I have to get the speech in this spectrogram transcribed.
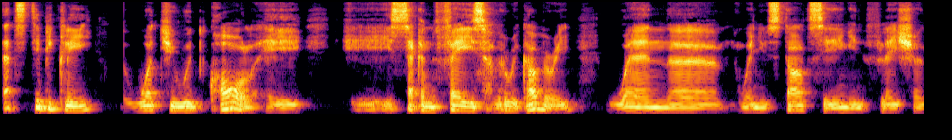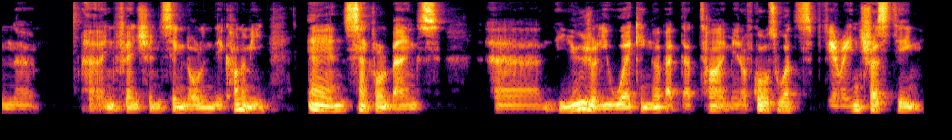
that's typically what you would call a, a second phase of a recovery when uh, when you start seeing inflation uh, uh, inflation signal in the economy and central banks uh, usually waking up at that time. And of course, what's very interesting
